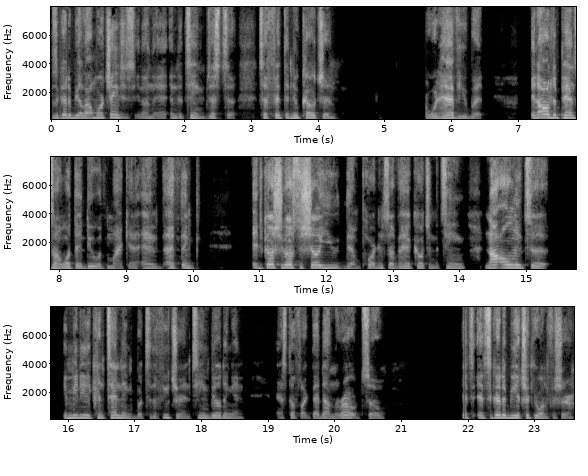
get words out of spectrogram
there's going to be a lot more changes, you know, in the, in the team just to to fit the new coach and or what have you. But it all depends on what they do with Mike, and, and I think it goes goes to show you the importance of a head coach in the team, not only to immediate contending, but to the future and team building and and stuff like that down the road. So it's it's going to be a tricky one for sure.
